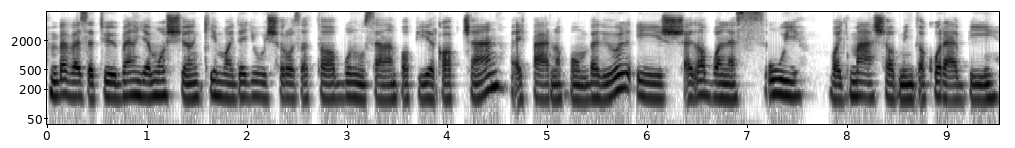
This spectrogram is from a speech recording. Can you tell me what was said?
bevezetőben, ugye most jön ki majd egy új sorozat a bónuszállampapír kapcsán, egy pár napon belül, és ez abban lesz új vagy másabb, mint a korábbi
